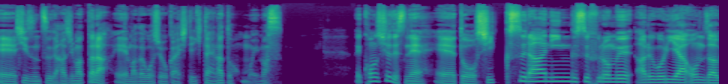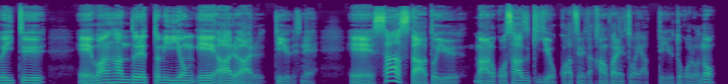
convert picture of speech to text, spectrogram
えーシーズン2が始まったら、えーまたご紹介していきたいなと思います。で今週ですね、えっ、と、6 learnings from Algoria on the way to 100 million ARR っていうですね、えー、SARSTAR という、まあ、あの、こう、SARS 企業をこう集めたカンファレンスとかやっているところの、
